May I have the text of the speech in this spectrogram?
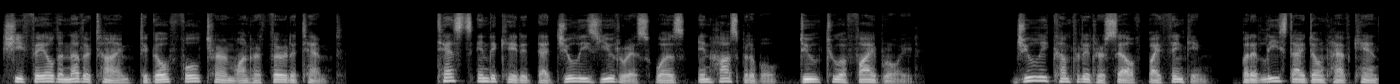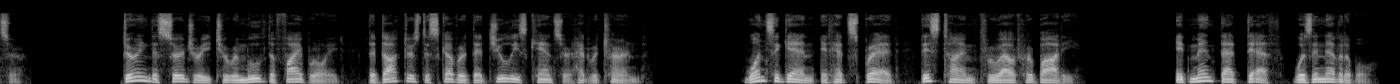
she failed another time to go full term on her third attempt. Tests indicated that Julie's uterus was inhospitable due to a fibroid. Julie comforted herself by thinking, but at least I don't have cancer. During the surgery to remove the fibroid, the doctors discovered that Julie's cancer had returned. Once again it had spread, this time throughout her body. It meant that death was inevitable.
